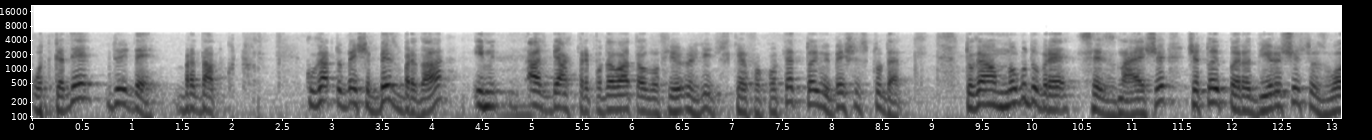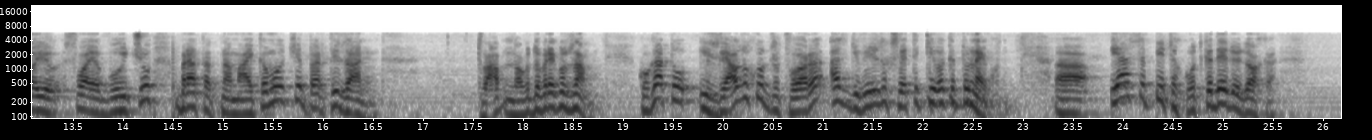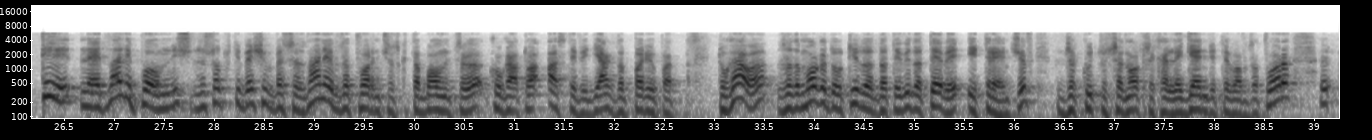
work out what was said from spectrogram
Откъде дойде брадаткото? Когато беше без брада, и аз бях преподавател в юридическия факултет, той ми беше студент. Тогава много добре се знаеше, че той парадираше със своя, Вуйчо, братът на майка му, че е партизанин. Това много добре го знам. Когато излязох от затвора, аз ги виждах все такива като него. А, и аз се питах, откъде дойдоха. Ти не едва ли помниш, защото ти беше в безсъзнание в затворническата болница, когато аз те видях за първи път. Тогава, за да мога да отида да те видя тебе и Тренчев, за които се носеха легендите в затвора,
